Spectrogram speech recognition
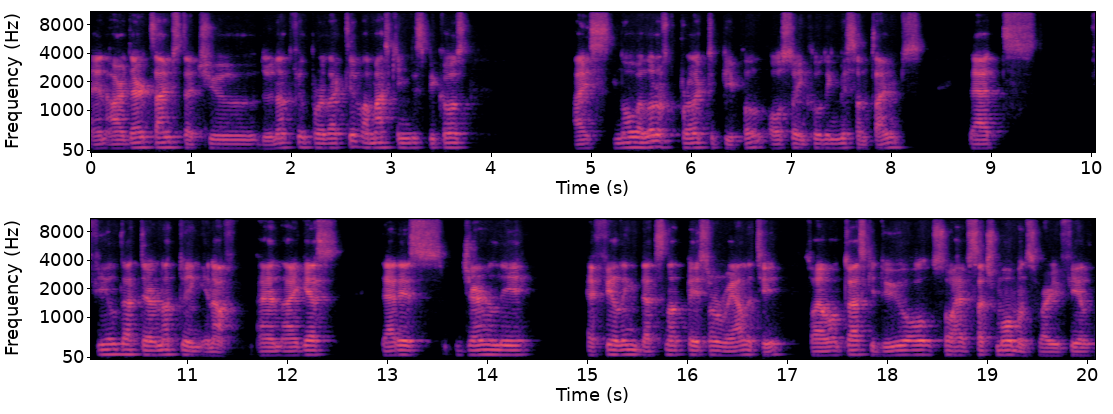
And are there times that you do not feel productive? I'm asking this because I know a lot of productive people, also including me sometimes, that feel that they're not doing enough. And I guess that is generally a feeling that's not based on reality. So I want to ask you, do you also have such moments where you feel,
